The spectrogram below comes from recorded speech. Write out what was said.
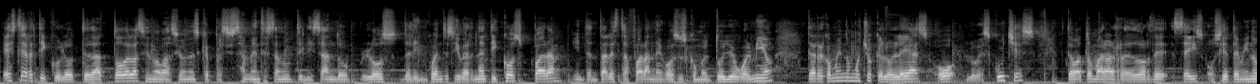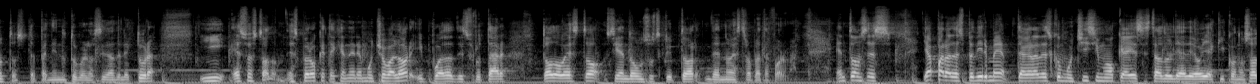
Este artículo te da todas las innovaciones que precisamente están utilizando los delincuentes cibernéticos para intentar estafar a negocios como el tuyo o el mío. Te recomiendo mucho que lo leas o lo escuches. Te va a tomar alrededor de 6 o 7 minutos, dependiendo tu velocidad de lectura. Y eso es todo. Espero que te genere valor y puedas disfrutar todo esto siendo un suscriptor de nuestra plataforma. Entonces, ya para despedirme, te agradezco muchísimo que hayas estado el día de hoy aquí con nosotros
